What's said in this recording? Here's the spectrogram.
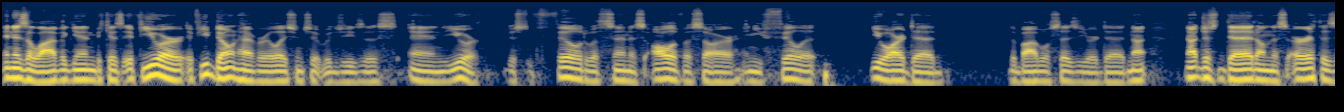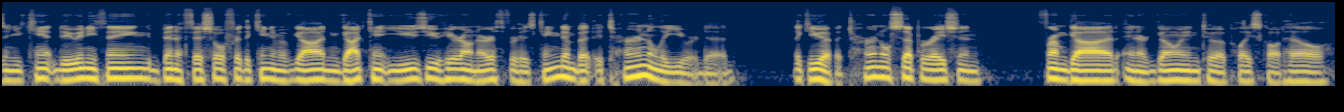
and is alive again because if you are if you don't have a relationship with Jesus and you are just filled with sin as all of us are and you feel it, you are dead. The Bible says you are dead. Not not just dead on this earth as in you can't do anything beneficial for the kingdom of God and God can't use you here on earth for his kingdom, but eternally you are dead. Like you have eternal separation from God and are going to a place called hell.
